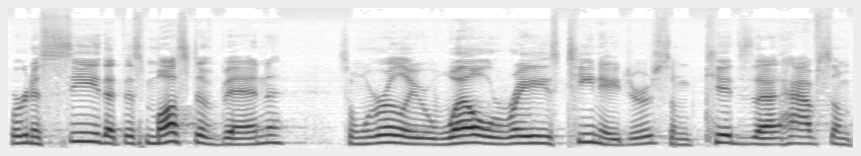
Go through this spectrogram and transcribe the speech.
We're going to see that this must have been some really well raised teenagers, some kids that have some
